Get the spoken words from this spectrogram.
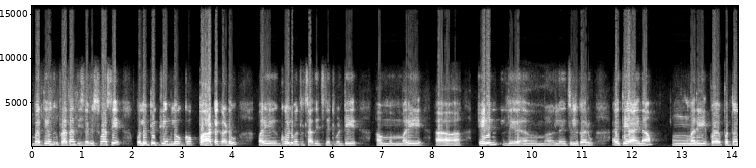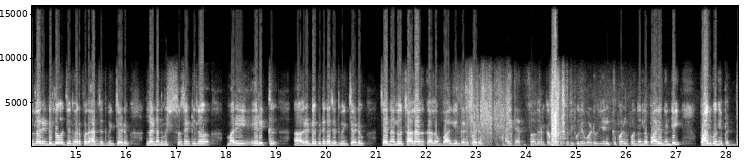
మరి దేవునికి ప్రాధాన్యత ఇచ్చిన విశ్వాసే ఒలింపిక్ గేమ్లో గొప్ప ఆటగాడు. మరి గోల్డ్ మెడల్ సాధించినటువంటి మరి ఎరిన్ లే- లేజిల్ గారు. అయితే ఆయన మరి ప- పంతొమ్మిది వందల రెండులో జనవరి పదహారు జన్మించాడు. లండన్ మిషన్ సొసైటీలో మరి ఎరిక్ రెండో బిడ్డగా చదివించాడు చైనాలో చాలా కాలం బాల్యం గడిపాడు. అయితే అతని సోదరుడితో పాటు చదువుకునేవాడు. ఎరిక్ పరుగు పందంలో బాల్యం నుండి పాల్గొని పెద్ద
